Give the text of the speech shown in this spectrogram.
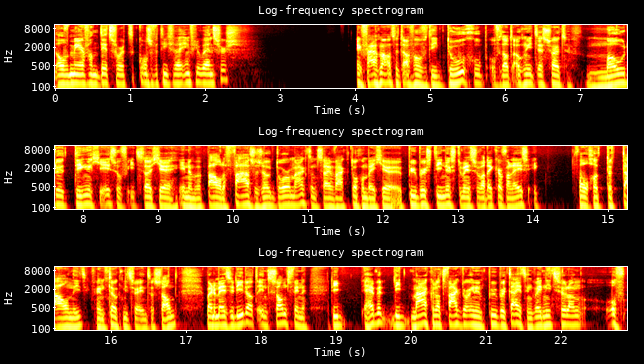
al meer van dit soort conservatieve influencers? Ik vraag me altijd af of die doelgroep, of dat ook niet een soort mode-dingetje is. Of iets dat je in een bepaalde fase zo doormaakt. Want het zijn vaak toch een beetje pubers, tieners. Tenminste, wat ik ervan lees. Ik volg het totaal niet. Ik vind het ook niet zo interessant. Maar de mensen die dat interessant vinden, die, hebben, die maken dat vaak door in hun puberteit. En ik weet niet zo lang of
